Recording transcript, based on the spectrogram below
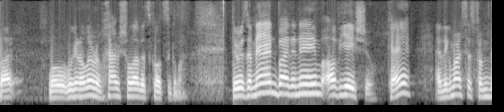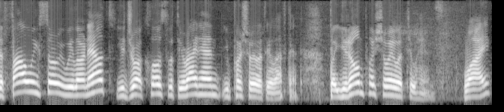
But well, we're going to learn Reb Chaim Shmulevitz quotes the Gemara. There was a man by the name of Yeshu. Okay? And the Gemara says, from the following story we learn out, you draw close with your right hand, you push away with your left hand. But you don't push away with two hands. Why?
